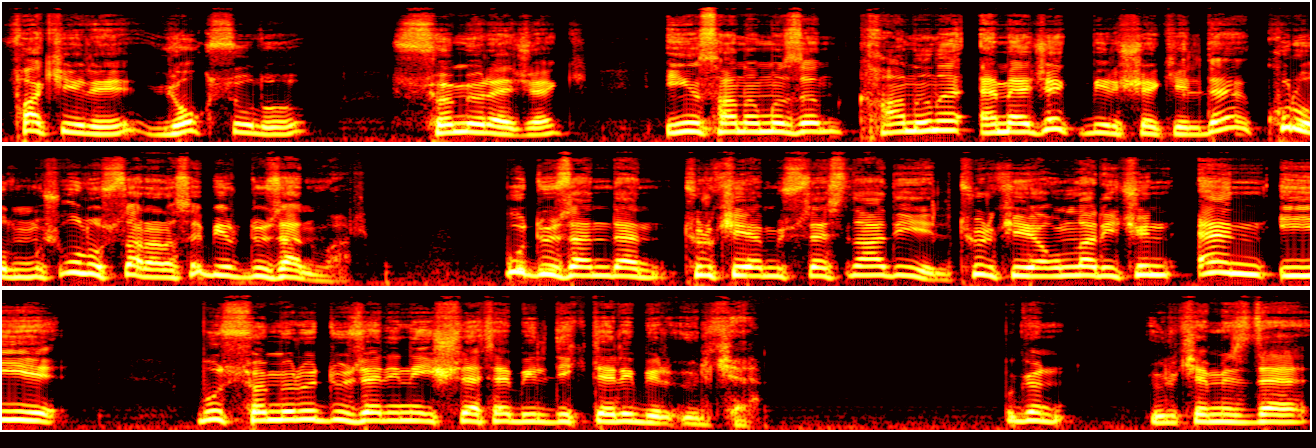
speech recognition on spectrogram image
fakiri, yoksulu sömürecek, insanımızın kanını emecek bir şekilde kurulmuş uluslararası bir düzen var. Bu düzenden Türkiye müstesna değil. Türkiye onlar için en iyi bu sömürü düzenini işletebildikleri bir ülke. Bugün ülkemizde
